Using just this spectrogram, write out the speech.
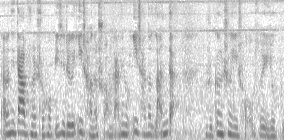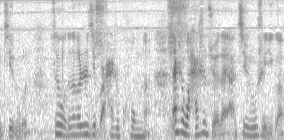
但问题大部分时候比起这个异常的爽感，那种异常的懒感，就是更胜一筹，所以就不记录了。所以我的那个日记本还是空的，但是我还是觉得呀，记录是一个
